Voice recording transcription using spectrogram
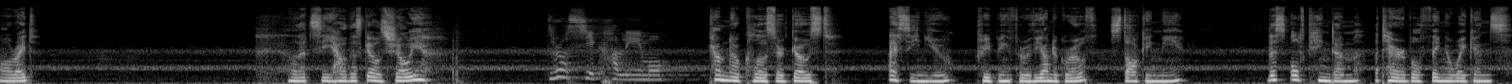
Alright. Let's see how this goes, shall we? Come no closer, ghost. I've seen you, creeping through the undergrowth, stalking me. This old kingdom, a terrible thing awakens.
